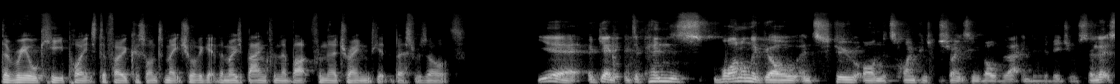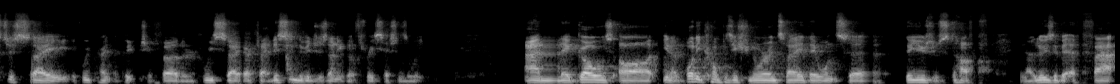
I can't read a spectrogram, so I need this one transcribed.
the real key points to focus on to make sure they get the most bang from their buck from their training to get the best results? Yeah again it depends one on the goal and two on the time constraints involved with that individual. So let's just say if we paint the picture further if we say okay this individual's only got three sessions a week and their goals are you know body composition oriented they want to the usual stuff you know, lose a bit of fat,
